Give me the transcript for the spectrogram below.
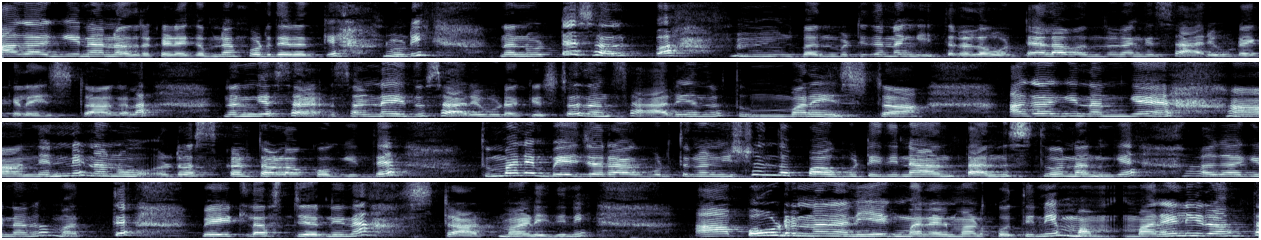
ಹಾಗಾಗಿ ನಾನು ಅದರ ಕಡೆ ಗಮನ ಕೊಡದಿರೋದಕ್ಕೆ ನೋಡಿ. ನನ್ನ ಹೊಟ್ಟೆ ಸ್ವಲ್ಪ ಬಂದುಬಿಟ್ಟಿದೆ. ನನಗೆ ಈ ಥರ ಎಲ್ಲ ಹೊಟ್ಟೆ ಎಲ್ಲ ಬಂದರೆ ನನಗೆ ಸ್ಯಾರಿ ಉಡೋಕ್ಕೆಲ್ಲ ಇಷ್ಟ ಆಗಲ್ಲ. ನನಗೆ ಸಣ್ಣ ಇದು ಸ್ಯಾರಿ ಉಡೋಕ್ಕೆ ಇಷ್ಟ. ನಂಗೆ ಸ್ಯಾರಿ ಅಂದರೆ ತುಂಬಾ ಇಷ್ಟ. ಹಾಗಾಗಿ ನನಗೆ ನಿನ್ನೆ ನಾನು ಡ್ರೆಸ್ಗಳು ತೊಳಕ್ಕೆ ಹೋಗಿದ್ದೆ. ತುಂಬಾ ಬೇಜಾರಾಗ್ಬಿಡ್ತು. ನಾನು ಇಷ್ಟೊಂದು ದಪ್ಪ ಆಗ್ಬಿಟ್ಟಿದ್ದೀನ ಅಂತ ಅನ್ನಿಸ್ತು ನನಗೆ. ಹಾಗಾಗಿ ನಾನು ಮತ್ತೆ ವೆಯ್ಟ್ ಲಾಸ್ ಜರ್ನಿನ ಸ್ಟಾರ್ಟ್ ಮಾಡಿದ್ದೀನಿ. ಆ ಪೌಡ್ರನ್ನ ನಾನು ಹೇಗೆ ಮನೇಲಿ ಮಾಡ್ಕೋತೀನಿ? ಮನೇಲಿರೋಂಥ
